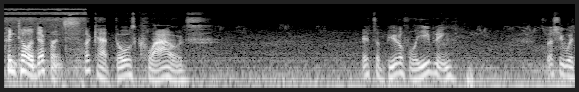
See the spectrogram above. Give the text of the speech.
Couldn't tell a difference. Look at those clouds. It's a beautiful evening, especially with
